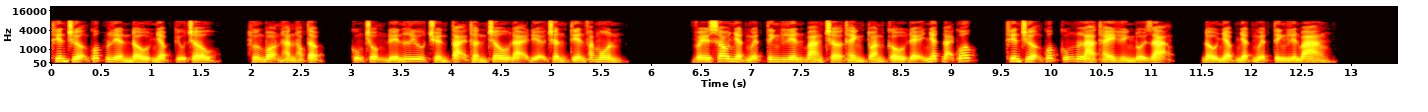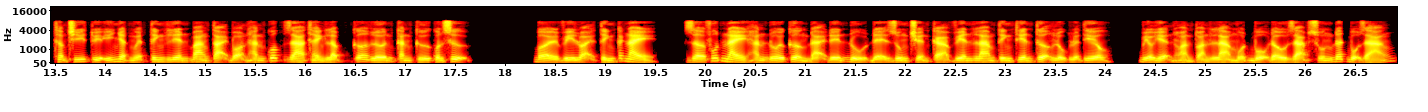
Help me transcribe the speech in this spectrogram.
thiên trượng quốc liền đầu nhập cửu châu, hướng bọn hắn học tập, cũng trộm đến lưu truyền tại thần châu đại địa chân tiên pháp môn. Về sau Nhật Nguyệt Tinh Liên bang trở thành toàn cầu đệ nhất đại quốc, thiên trượng quốc cũng là thay hình đổi dạng, đầu nhập Nhật Nguyệt Tinh Liên bang. Thậm chí tùy ý Nhật Nguyệt Tinh Liên bang tại bọn hắn quốc gia thành lập cỡ lớn căn cứ quân sự. Bởi vì loại tính cách này, giờ phút này hắn đối cường đại đến đủ để dung chuyển cả viên Lam Tinh Thiên Tượng Lục Luyện Tiêu, biểu hiện hoàn toàn là một bộ đầu giảm xuống đất bộ dáng.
